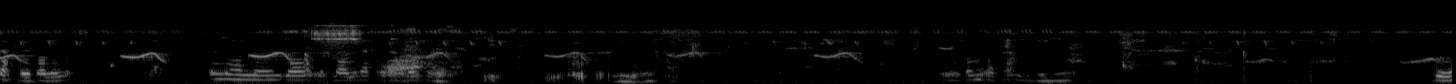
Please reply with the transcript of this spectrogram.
จับเลยตอนนั้นนอนเลยนอนนอนไม่ได้ต้องนอนไม่ได้ต้องเอาผ้าอยู่ในนี้อยู่ไหม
